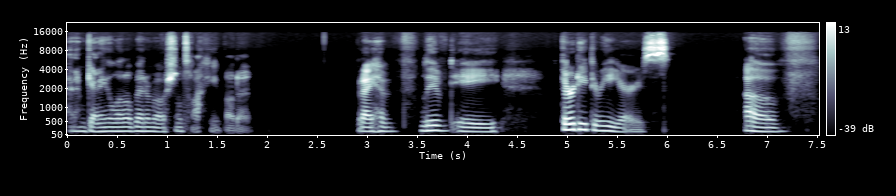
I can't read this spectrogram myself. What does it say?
and I'm getting a little bit emotional talking about it. But I have lived a 33 years of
